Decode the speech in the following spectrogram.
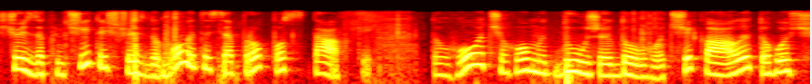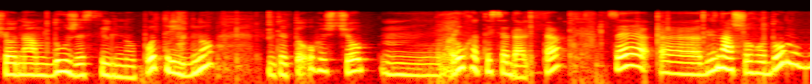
щось заключити, щось домовитися про поставки. Того, чого ми дуже довго чекали, того, що нам дуже сильно потрібно для того, щоб м, рухатися далі. Так? Це е, для нашого дому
